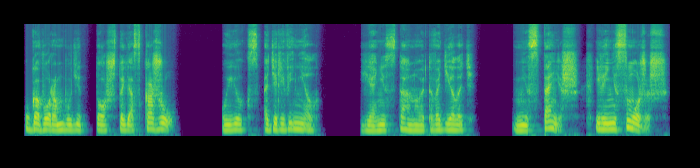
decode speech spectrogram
Уговором будет то, что я скажу». Уилкс одеревенел. Я не стану этого делать. Не станешь или не сможешь?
